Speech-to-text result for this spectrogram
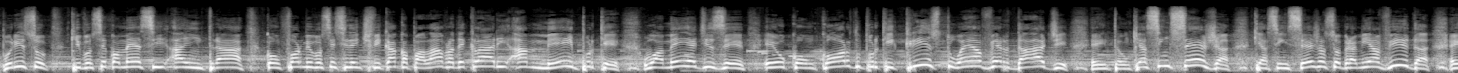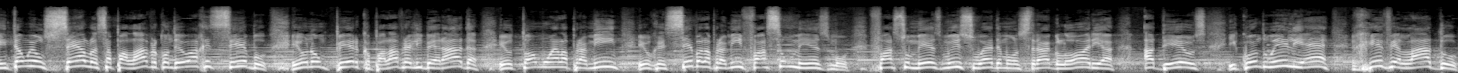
Por isso que você comece a entrar, conforme você se identificar com a palavra, declare amém, porque o amém é dizer eu concordo porque Cristo é a verdade. Então que assim seja, que assim seja sobre a minha vida. Então eu selo essa palavra quando eu a recebo. Eu não perco, a palavra é liberada, eu tomo ela para mim, eu recebo ela para mim, faça o mesmo. Faça o mesmo mesmo, isso é demonstrar glória a Deus. E quando Ele é revelado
